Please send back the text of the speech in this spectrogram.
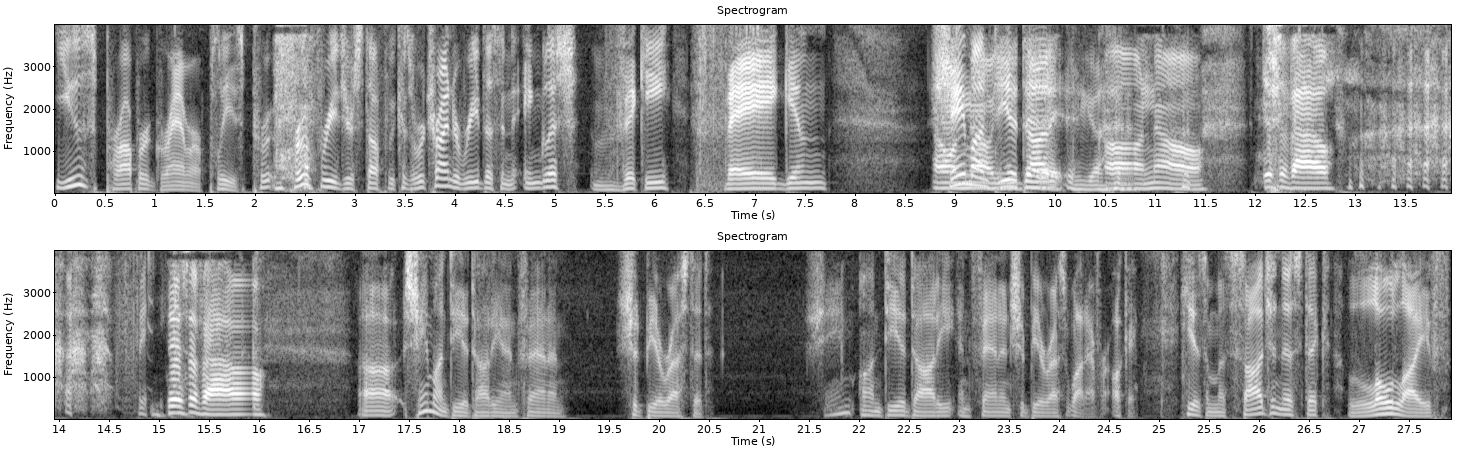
use proper grammar, please. Pro- proofread your stuff because we're trying to read this in English. Vicky Fagan. Oh, Shame no, on Diodati. Oh no. Disavow. Disavow. Uh, shame on Diodati and Fannin should be arrested. Shame on Diodati and Fannin should be arrested. Whatever. Okay. He is a misogynistic lowlife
